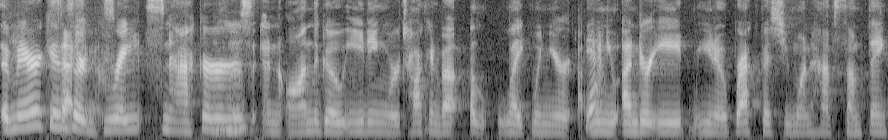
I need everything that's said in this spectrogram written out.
Americans are great snackers mm -hmm. and on the go eating. We're talking about uh, like when you're yeah. when you undereat, you know, breakfast, you want to have something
